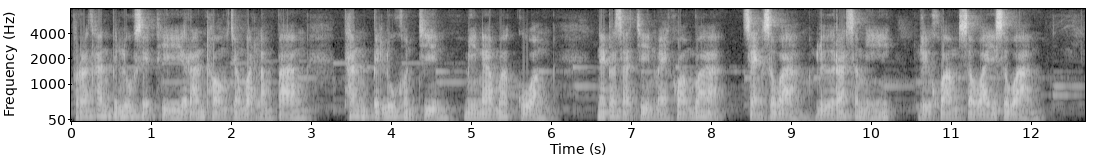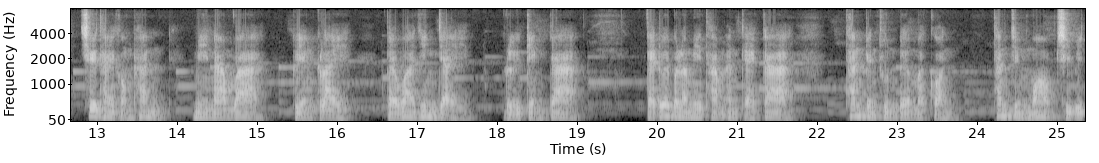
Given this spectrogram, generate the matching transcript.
เพราะท่านเป็นลูกเศรษฐีร้านทองจังหวัดลำปาง ท่านเป็นลูกคนจีน มีนามว่ากวง ในภาษาจีนหมายความว่า แสงสว่าง หรือรัศมี หรือความสวัยสว่าง ชื่อไทยของท่านมีนามว่า เกรียงไกล แปลว่ายิ่งใหญ่ หรือเก่งกล้า แต่ด้วยบารมีธรรมอันแก่กล้า ท่านเป็นทุนเดิมมาก่อน ท่านจึงมอบชีวิต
